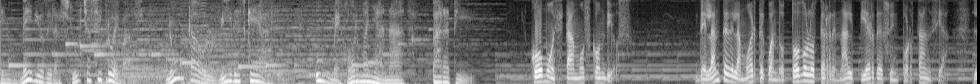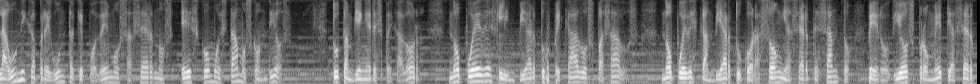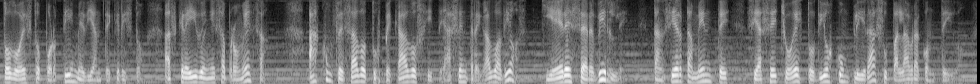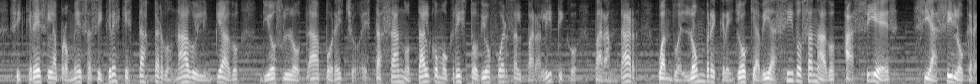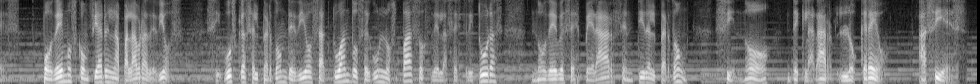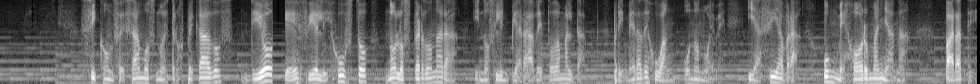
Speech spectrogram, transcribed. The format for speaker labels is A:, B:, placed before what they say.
A: En medio de las luchas y pruebas, nunca olvides que hay un mejor mañana para ti.
B: ¿Cómo estamos con Dios? Delante de la muerte, cuando todo lo terrenal pierde su importancia, la única pregunta que podemos hacernos es cómo estamos con Dios. Tú también eres pecador. No puedes limpiar tus pecados pasados. No puedes cambiar tu corazón y hacerte santo, pero Dios promete hacer todo esto por ti mediante Cristo. ¿Has creído en esa promesa? ¿Has confesado tus pecados y te has entregado a Dios? ¿Quieres servirle? Tan ciertamente, si has hecho esto, Dios cumplirá su palabra contigo. Si crees la promesa, si crees que estás perdonado y limpiado, Dios lo da por hecho. Estás sano tal como Cristo dio fuerza al paralítico para andar cuando el hombre creyó que había sido sanado. Así es si así lo crees. Podemos confiar en la palabra de Dios. Si buscas el perdón de Dios actuando según los pasos de las escrituras, no debes esperar sentir el perdón, sino declarar, lo creo. Así es. Si confesamos nuestros pecados, Dios, que es fiel y justo, nos los perdonará y nos limpiará de toda maldad. Primera de Juan 1.9. Y así habrá un mejor mañana para ti.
